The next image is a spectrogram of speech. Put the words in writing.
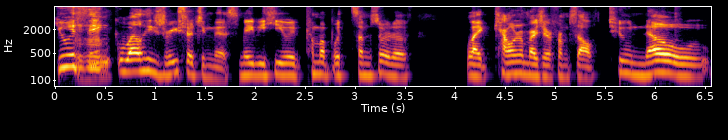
You would Mhm. think while he's researching this, maybe he would come up with some sort of like countermeasure for himself to know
